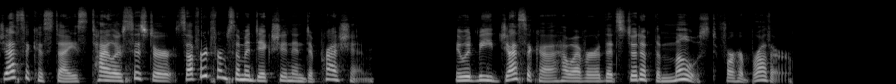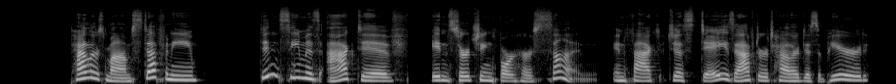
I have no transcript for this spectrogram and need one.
Jessica Stice, Tyler's sister, suffered from some addiction and depression. It would be Jessica, however, that stood up the most for her brother. Tyler's mom, Stephanie, didn't seem as active in searching for her son. In fact, just days after Tyler disappeared,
